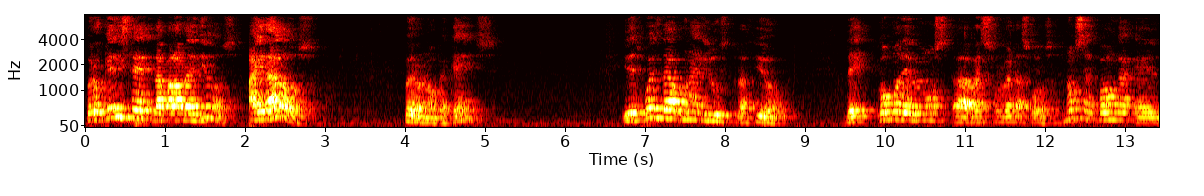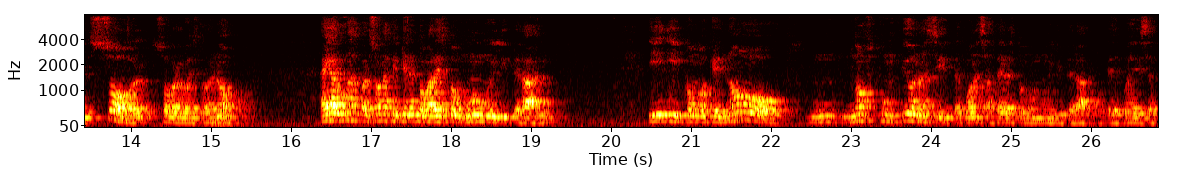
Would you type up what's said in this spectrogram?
Pero ¿qué dice la palabra de Dios? Airados, pero no pequéis. Y después da una ilustración de cómo debemos ah, resolver las cosas. No se ponga el sol sobre vuestro enojo. Hay algunas personas que quieren tomar esto muy, muy literal y, como que no, no funciona si te pones a hacer esto muy, muy literal, porque después dice,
